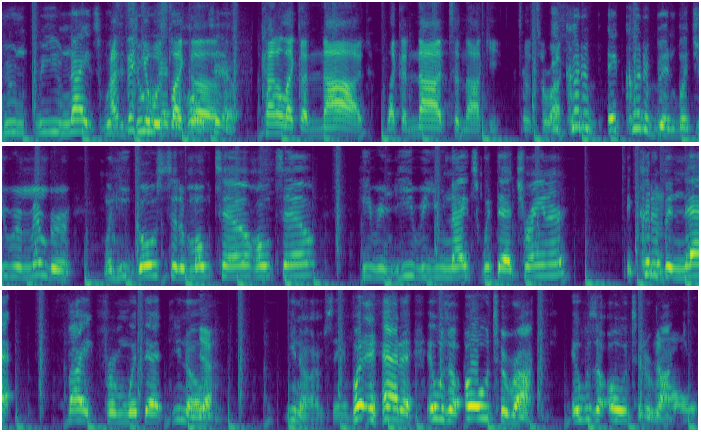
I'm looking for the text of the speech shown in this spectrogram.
re- reunites with I the think dude it was at like the a- Kind of like a nod, like a nod to Naki to, to It could have it could have been, but you remember when he goes to the motel hotel, he re, he reunites with that trainer. It could have been that fight from with that, you know, Mm-hmm. Yeah. you know what I'm saying. But it had a it was an ode to Rocky. It was an ode to the Rocky. No.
